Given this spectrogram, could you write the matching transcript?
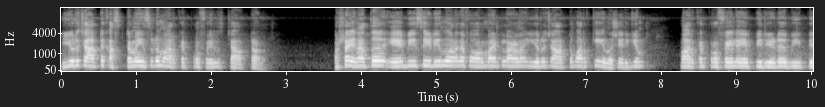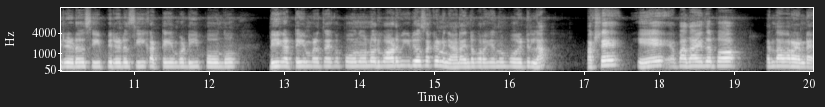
ഈ ഒരു ചാർട്ട് കസ്റ്റമൈസ്ഡ് മാർക്കറ്റ് പ്രൊഫൈൽ ചാർട്ടാണ് പക്ഷേ അതിനകത്ത് എ ബി സി ഡി എന്ന് പറഞ്ഞ ഫോർമാറ്റിലാണ് ഈ ഒരു ചാർട്ട് വർക്ക് ചെയ്യുന്നത്. ശരിക്കും market profile A period B period C period C cut ചെയ്യുമ്പോൾ ഡി പോകുന്നു. ഡി കട്ട് ചെയ്യുമ്പോഴത്തേക്ക് പോകുന്നതുകൊണ്ട് ഒരുപാട് വീഡിയോസൊക്കെ ഉണ്ട്. ഞാൻ അതിന്റെ പുറകെ ഒന്നും പോയിട്ടില്ല. പക്ഷേ എ അപ്പോൾ അതായത് ഇപ്പോൾ എന്താ പറയണ്ടേ?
